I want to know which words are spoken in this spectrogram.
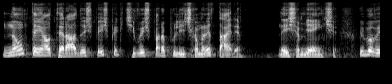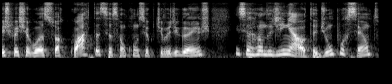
não tenha alterado as perspectivas para a política monetária. Neste ambiente, o Ibovespa chegou à sua quarta sessão consecutiva de ganhos, encerrando o dia em alta de 1%,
